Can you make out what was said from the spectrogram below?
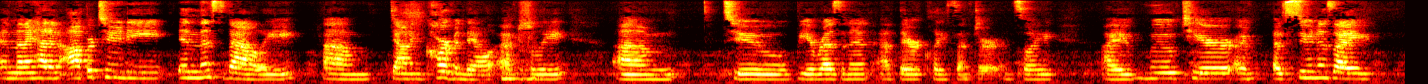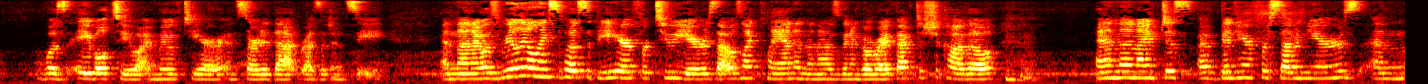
and then I had an opportunity in this valley, um, down in Carbondale, Mhm. actually, um, to be a resident at their clay center. And so I, I moved here. I, as soon as I was able to, I moved here and started that residency. And then I was really only supposed to be here for two years. That was my plan. And then I was going to go right back to Chicago. Mhm. And then I've just, I've been here for seven years and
